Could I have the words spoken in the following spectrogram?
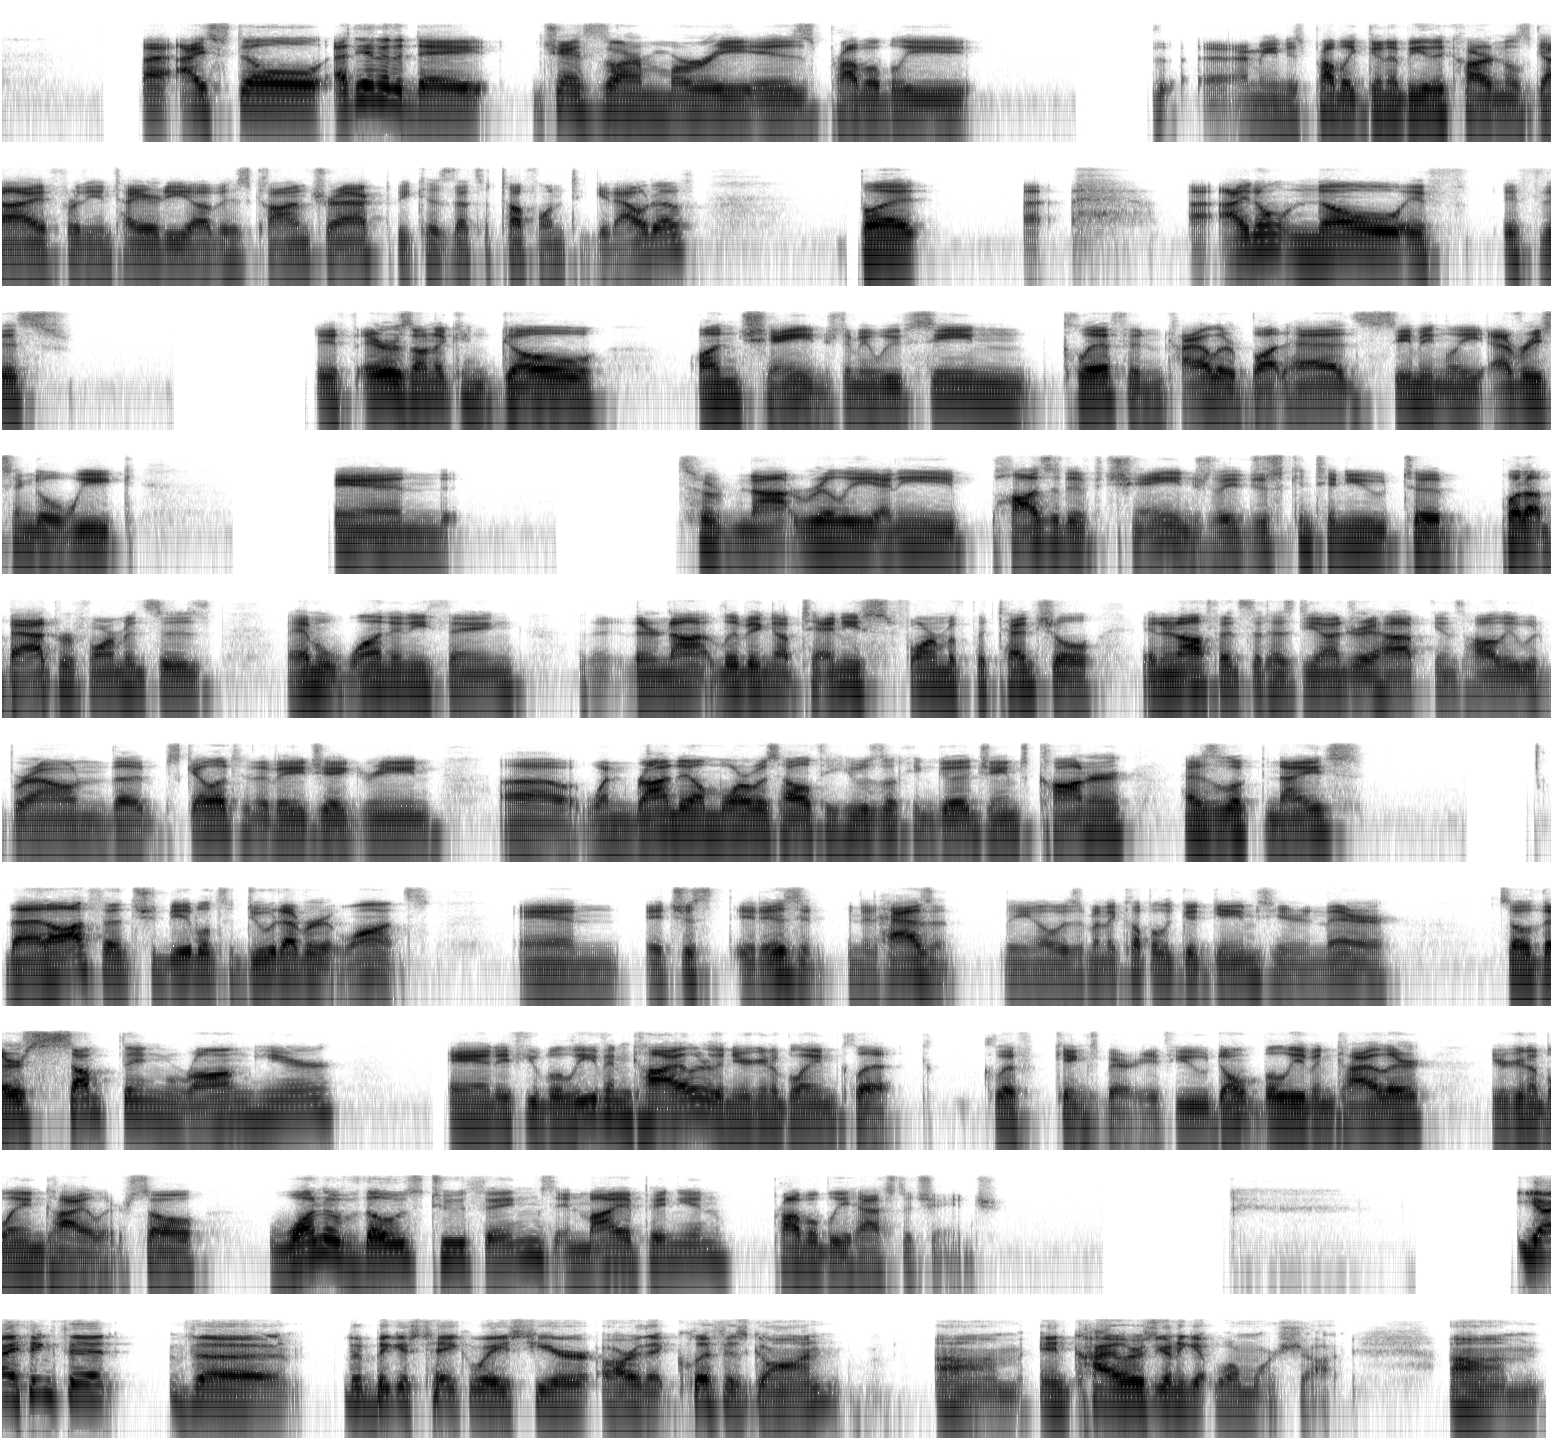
I, I still, at the end of the day, chances are Murray is probably, I mean, is probably going to be the Cardinals guy for the entirety of his contract because that's a tough one to get out of. But uh, I, I don't know if if this if Arizona can go unchanged. I mean, we've seen Cliff and Kyler butt heads seemingly every single week, and to not really any positive change. They just continue to put up bad performances. They haven't won anything. They're not living up to any form of potential in an offense that has DeAndre Hopkins, Hollywood Brown, the skeleton of AJ Green. Uh, when Rondale Moore was healthy, he was looking good. James Conner has looked nice. That offense should be able to do whatever it wants, and it just it isn't, and it hasn't. You know, there's been a couple of good games here and there, so there's something wrong here. And if you believe in Kyler, then you're going to blame Cliff, Cliff Kingsbury. If you don't believe in Kyler, you're going to blame Kyler. So one of those two things, in my opinion, probably has to change. Yeah, I think that the the biggest takeaways here are that Cliff is gone, um, and Kyler's going to get one more shot. Um,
